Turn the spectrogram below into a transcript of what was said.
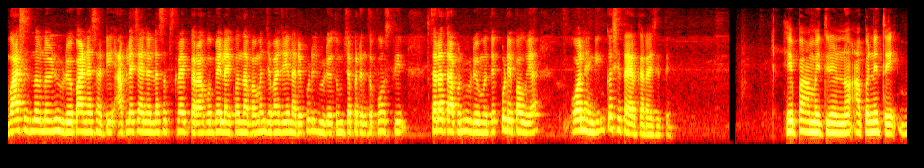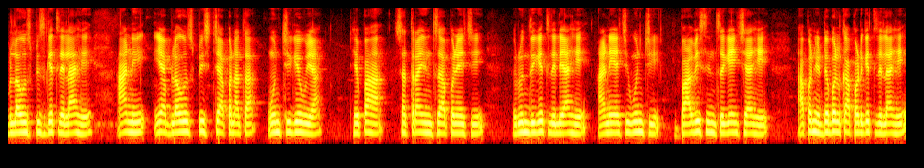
व असेच नवनवीन व्हिडिओ पाहण्यासाठी आपल्या चॅनलला सबस्क्राईब करा व बेल ऐकून दाबा. म्हणजे माझे येणारे पुढील व्हिडिओ तुमच्यापर्यंत पोहोचतील. चला तर आपण व्हिडिओमध्ये पुढे पाहूया. वॉल हँगिंग कसे तयार करायचे ते. हे पहा मैत्रिणींनो आपण येथे ब्लाऊज पीस घेतलेला आहे. आणि या ब्लाऊज पीसची आपण आता उंची घेऊया. हे पहा सतरा इंच आपण याची रुंदी घेतलेली आहे आणि याची उंची बावीस इंच घ्यायची आहे. आपण हे डबल कापड घेतलेलं आहे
